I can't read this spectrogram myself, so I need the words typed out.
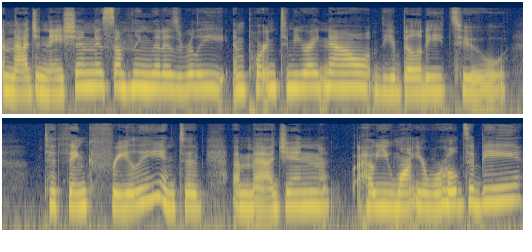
imagination is something that is really important to me right now. The ability to to think freely and to imagine how you want your world to be,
